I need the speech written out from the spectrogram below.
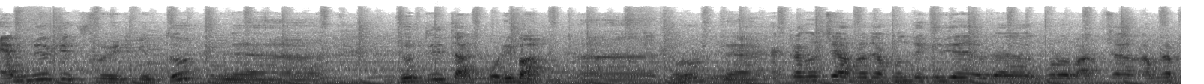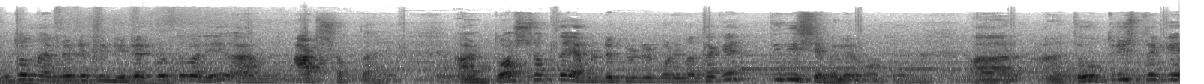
অ্যামনিওটিক ফ্লুইড কিন্তু যদি তার পরিমাণ ধরুন একটা হচ্ছে আমরা যখন দেখি যে কোনো বাচ্চার, আমরা প্রথম অ্যামনিওটিক ডিটেক্ট করতে পারি আট সপ্তাহে। আর দশ সপ্তাহে অ্যামনিওটিক ফ্লুইডের পরিমাণ থাকে তিরিশ এম এর মতো। আর চৌত্রিশ থেকে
